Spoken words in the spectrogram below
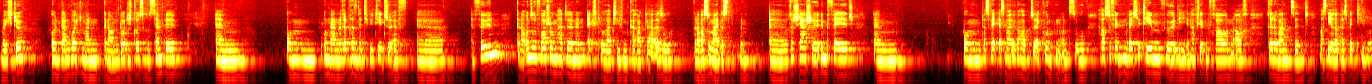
möchte. Und dann bräuchte man genau ein deutlich größeres Sample, ähm, um, um dann eine Repräsentativität zu erf äh, erfüllen. Genau, unsere Forschung hatte einen explorativen Charakter. Also genau, was du meintest, eine äh, Recherche im Feld, ähm, um das Feld erstmal überhaupt zu erkunden und zu herauszufinden, welche Themen für die inhaftierten Frauen auch relevant sind aus ihrer Perspektive.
